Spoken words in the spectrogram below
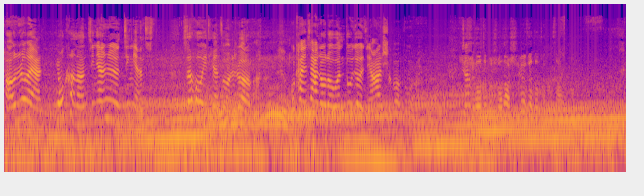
好热呀！有可能今天是今年最后一天这么热了吧？我看下周的温度就已经二十多度了。一直都这么说，到十月份都可能三十度。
